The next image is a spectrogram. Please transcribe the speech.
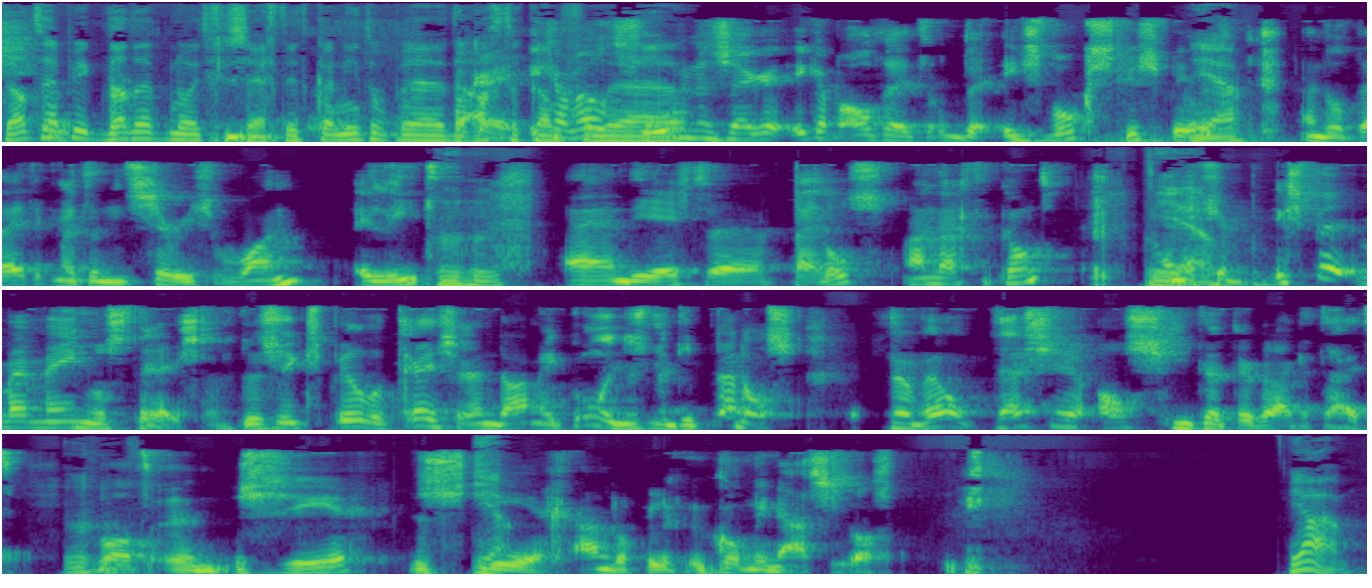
Dat heb ik, dat heb ik nooit gezegd. Dit kan niet op uh, de okay, achterkant van. Ik ga wel het volgende zeggen. Ik heb altijd op de Xbox gespeeld. Ja. En dat deed ik met een Series 1 Elite. Mm -hmm. En die heeft uh, pedals aan de achterkant. En Ja. ik, ik speel, mijn main was Tracer. Dus ik speelde Tracer en daarmee kon ik dus met die pedals zowel dashen als schieten tegelijkertijd. Mhm. Wat een zeer, zeer aanlokkelijke combinatie was. Ja,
